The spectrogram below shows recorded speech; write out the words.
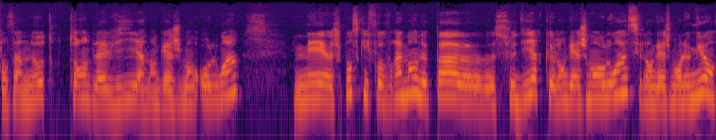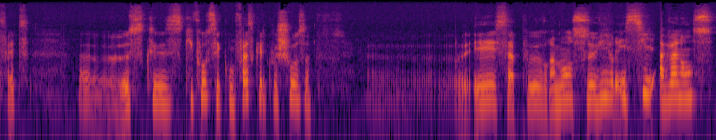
dans un autre temps de la vie, un engagement au loin. Mais euh, je pense qu'il faut vraiment ne pas se dire que l'engagement au loin, c'est l'engagement le mieux en fait. ce qu'il faut, c'est qu'on fasse quelque chose. et ça peut vraiment se vivre ici, à Valence.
